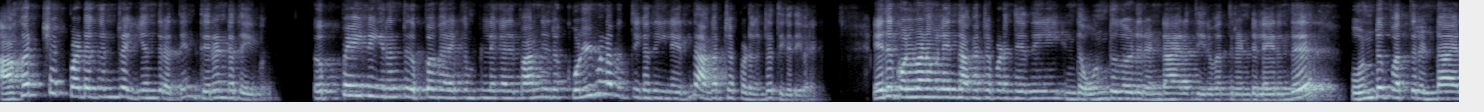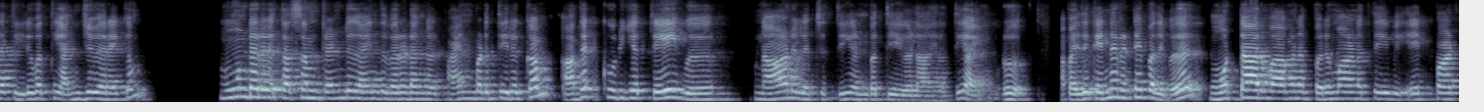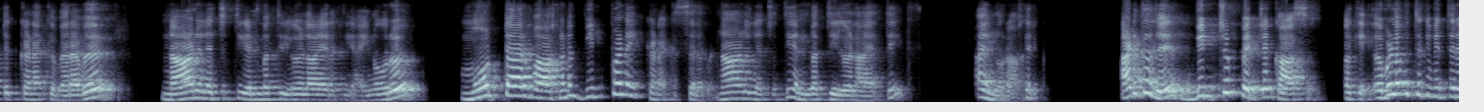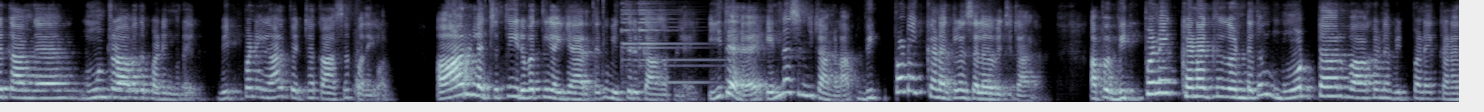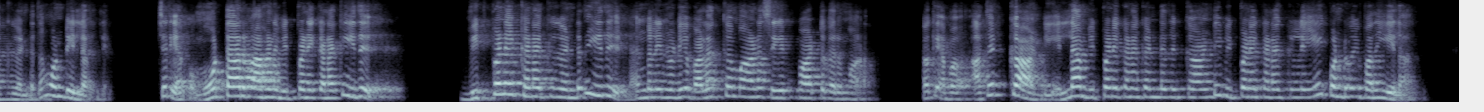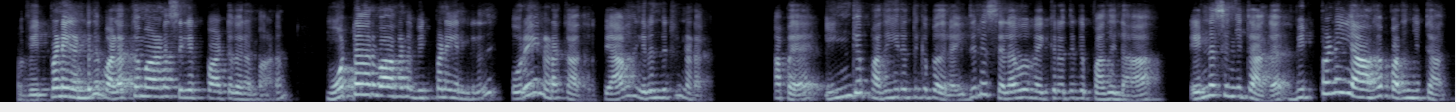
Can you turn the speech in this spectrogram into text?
அகற்றப்படுகின்ற இயந்திரத்தின் திரண்ட தெய்வு. எப்பையில இருந்து எப்ப வரைக்கும் பிள்ளைகள் பாருங்க இதுல கொள்வனவு திகதியில இருந்து அகற்றப்படுகின்ற திகதி வரைக்கும் எது கொள்வனவுல இருந்து அகற்றப்படும் தேதி இந்த ஒன்று ஏழு ரெண்டாயிரத்தி இருபத்தி ரெண்டுல இருந்து ஒன்று பத்து ரெண்டாயிரத்தி இருபத்தி அஞ்சு வரைக்கும் மூன்றரை தசம் ரெண்டு ஐந்து வருடங்கள் பயன்படுத்தி இருக்கும் அதற்குரிய தேய்வு நாலு லட்சத்தி எண்பத்தி ஏழாயிரத்தி ஐநூறு. அப்ப இதுக்கு என்ன இரட்டை பதிவு? மோட்டார் வாகன பெருமான தேய்வு ஏற்பாட்டு கணக்கு வரவு நாலு லட்சத்தி எண்பத்தி ஏழாயிரத்தி ஐநூறு. மோட்டார் வாகன விற்பனை கணக்கு செலவு நாலு லட்சத்தி எண்பத்தி ஏழாயிரத்தி ஐநூறாக இருக்கு. அடுத்தது விற்று பெற்ற காசு. ஓகே எவ்வளவுத்துக்கு வித்திருக்காங்க? மூன்றாவது படிமுறை. விற்பனையால் பெற்ற காசு பதிவாகும். ஆறு லட்சத்தி இருபத்தி ஐயாயிரத்துக்கு வித்திருக்காங்க பிள்ளை. இத என்ன செஞ்சிட்டாங்களா? விற்பனை கணக்குல செலவு வச்சுட்டாங்க. அப்ப விற்பனை கணக்கு கண்டதும் மோட்டார் வாகன விற்பனை கணக்கு கண்டதும் ஒன்று இல்லை பிள்ளை. சரி அப்ப மோட்டார் வாகன விற்பனை கணக்கு இது. விற்பனை கணக்கு கண்டது இது. எங்களினுடைய வழக்கமான செயற்பாட்டு வருமானம். ஓகே அப்ப அதற்காண்டி எல்லாம் விற்பனை கணக்குன்றதுக்காண்டி விற்பனை கணக்கிலேயே கொண்டு போய் பதியலாம். விற்பனை என்றது வழக்கமான செயற்பாட்டு வருமானம் மோட்டார் வாகன விற்பனை என்கிறது ஒரே நடக்காது. எப்பயாவது இருந்துட்டு நடக்கும். அப்ப இங்க பதிகிறதுக்கு பதிலா இதுல செலவு வைக்கிறதுக்கு பதிலா என்ன செஞ்சிட்டாங்க? விற்பனையாக பதிஞ்சிட்டாங்க.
